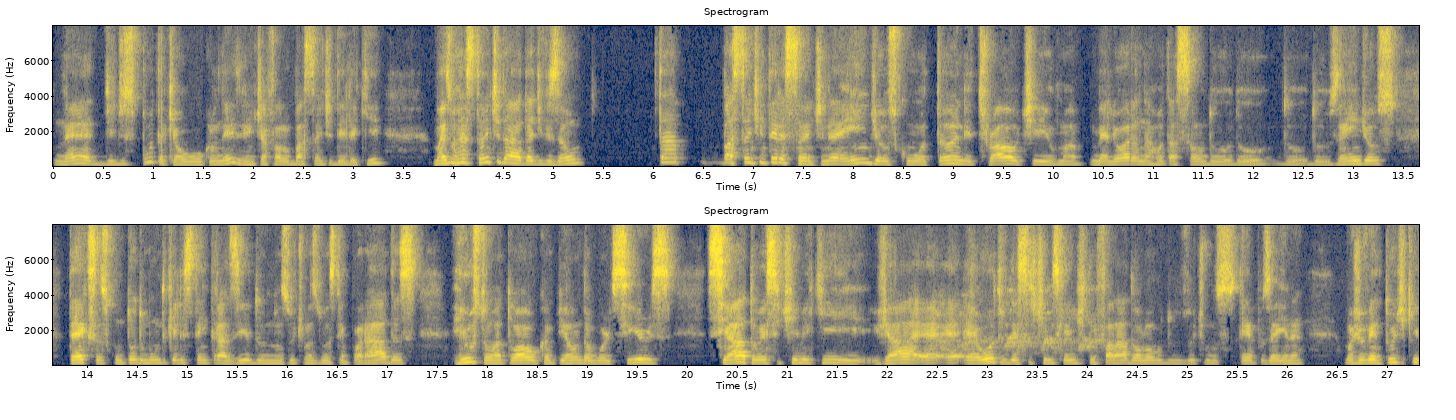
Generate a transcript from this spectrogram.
né, de disputa, que é o Oakland A's, a gente já falou bastante dele aqui, mas o restante da, da divisão está bastante interessante, né? Angels com Otani, Trout, uma melhora na rotação do, do, do, dos Angels, Texas com todo mundo que eles têm trazido nas últimas duas temporadas, Houston, atual campeão da World Series, Seattle, esse time que já é, é, é outro desses times que a gente tem falado ao longo dos últimos tempos aí, né? uma juventude que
